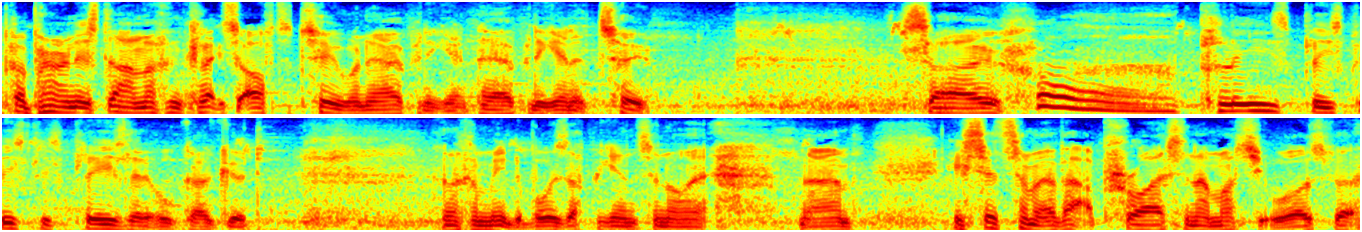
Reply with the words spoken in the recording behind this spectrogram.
But apparently it's done. I can collect it after two when they open again. They open again at two. So, oh, please, please, please, please, please let it all go good. And I can meet the boys up again tonight. Um, he said something about a price and how much it was, but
